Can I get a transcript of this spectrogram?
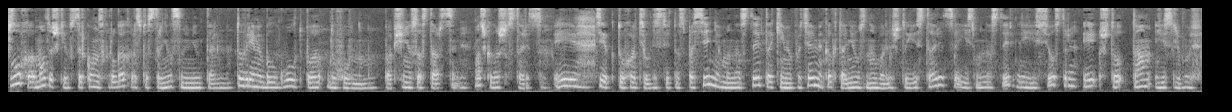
Слух о матушке в церковных кругах распространился моментально. В то время был голод по духовному, по общению со старцами. Матушка наша старица. И те, кто хотел действительно спасения в монастырь, такими путями как-то они узнавали, что есть старица, есть монастырь, где есть сестры, и что там есть любовь.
